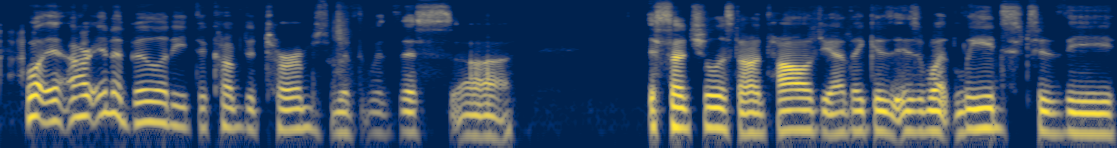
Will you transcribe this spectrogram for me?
well our inability to come to terms with with this uh essentialist ontology i think is is what leads to the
